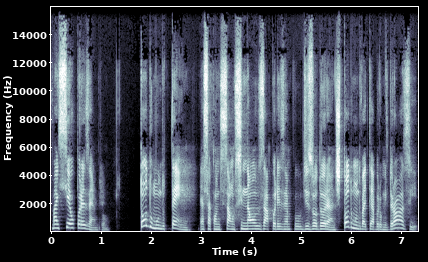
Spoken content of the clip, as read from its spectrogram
Mas se eu, por exemplo, Todo mundo tem essa condição se não usar, por exemplo, desodorante? Todo mundo vai ter a bromidrose?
